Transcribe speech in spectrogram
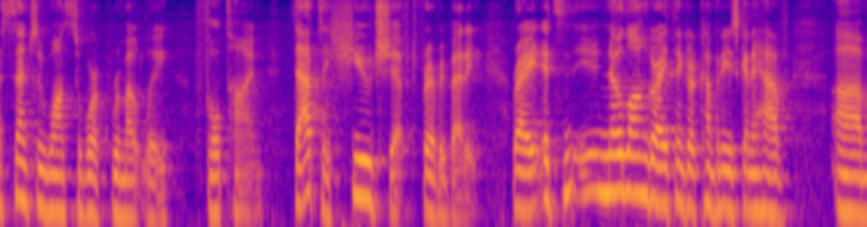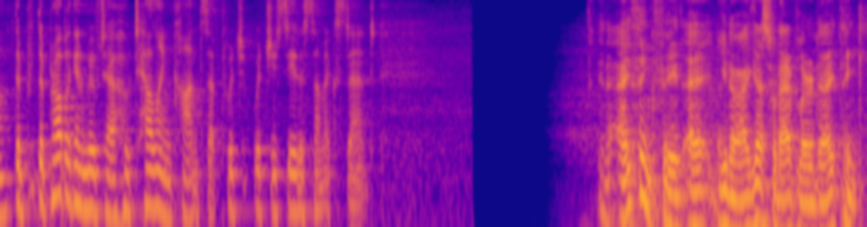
essentially wants to work remotely full time. That's a huge shift for everybody, right? It's no longer, I think, our company is going to have, um, they're, they're probably going to move to a hoteling concept, which, which you see to some extent. And I think Faith, I, you know, I guess what I've learned, I think,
